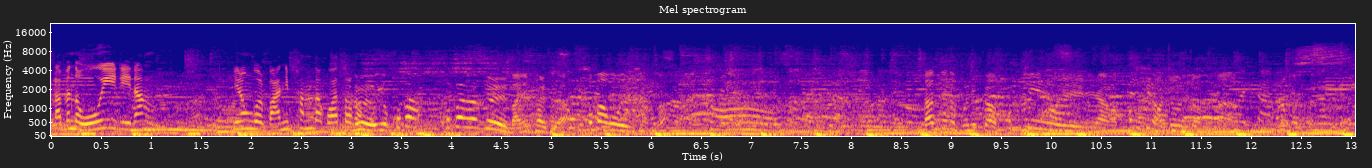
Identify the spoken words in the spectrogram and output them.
라벤더 오일이랑 이런 걸 많이 판다고 하더라고. 그리고 여기 호박, 호박을 많이 팔더라? 호박 오일 파는 딴 데도 보니까 펌킨 오일이나 막 펌킨 어쩌고저쩌고 막 그런 거 있었는데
